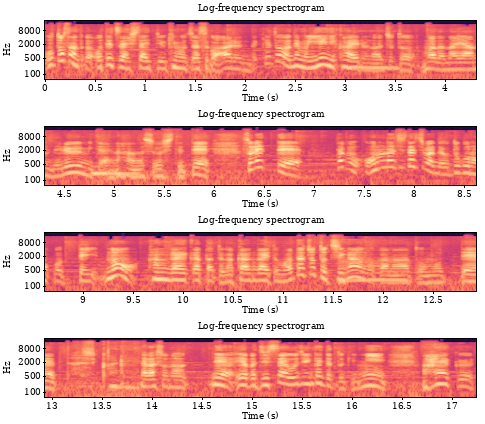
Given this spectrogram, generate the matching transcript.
お父さんとかお手伝いしたいっていう気持ちはすごいあるんだけどでも家に帰るのはちょっとまだ悩んでるみたいな話をしててそれって多分同じ立場で男の子っての考え方とか考えともまたちょっと違うのかなと思って。確かに。だからそのねやっぱ実際お家に帰った時に、まあ、早く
